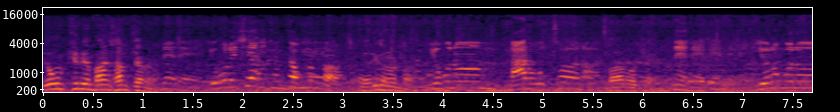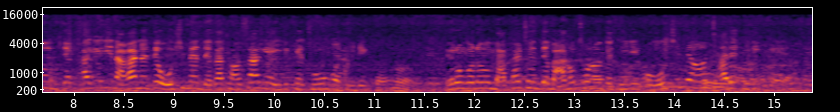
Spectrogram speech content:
요건 키로에 13,000원. 네네. 요거는 씨알이 좀 더 큰 거. 어, 이건 얼마? 요거는 만 오천 원. 15,000원. 네네네네. 이런 거는 이제 가격이 나가는데 오시면 내가 더 싸게 이렇게 좋은 거 드리고. 어. 이런 거는 18,000원대 15,000원대 드리고 오시면 잘해 드릴게요.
